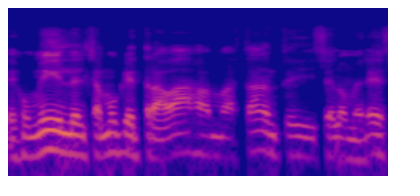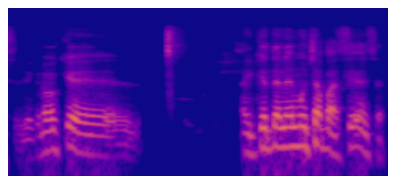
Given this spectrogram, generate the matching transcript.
es humilde, el chamo que trabaja bastante y se lo merece. Yo creo que hay que tener mucha paciencia.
